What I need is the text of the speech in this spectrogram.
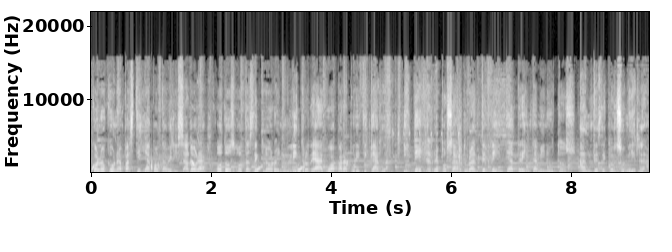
Coloca una pastilla potabilizadora o dos gotas de cloro en un litro de agua para purificarla y deja reposar durante 20 a 30 minutos antes de consumirla.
